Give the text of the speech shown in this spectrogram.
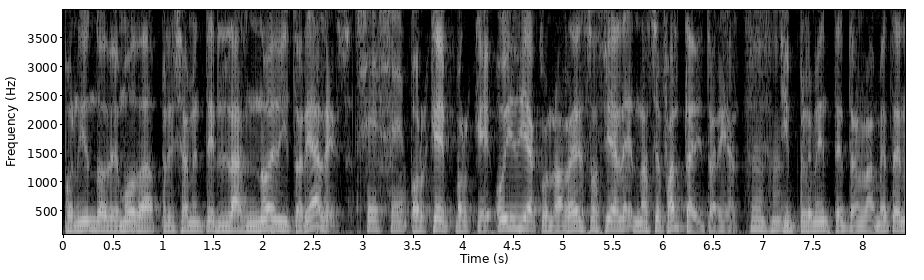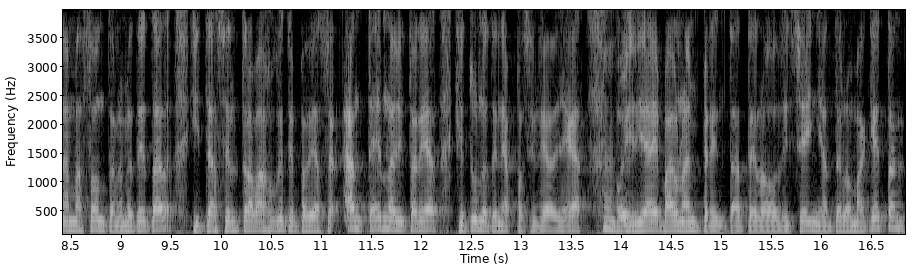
poniendo de moda precisamente las no editoriales. Sí, sí. ¿Por qué? Porque hoy día con las redes sociales no hace falta editorial. Simplemente te la metes en Amazon, te la metes y tal, y te hace el trabajo que te podía hacer antes en una editorial que tú no tenías posibilidad de llegar. Hoy día va a una imprenta, te lo diseñan, te lo maquetan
